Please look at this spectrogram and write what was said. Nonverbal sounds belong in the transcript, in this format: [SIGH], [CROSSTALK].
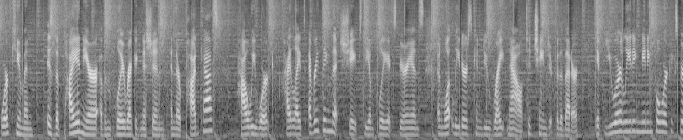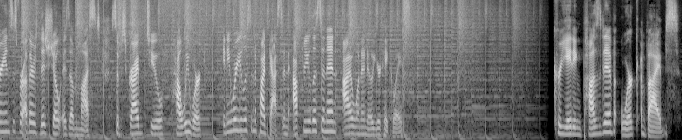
Workhuman is the pioneer of employee recognition, and their podcast, How We Work, highlights everything that shapes the employee experience and what leaders can do right now to change it for the better. If you are leading meaningful work experiences for others, this show is a must. Subscribe to How We Work anywhere you listen to podcasts. And after you listen in, I want to know your takeaways. Creating positive work vibes.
